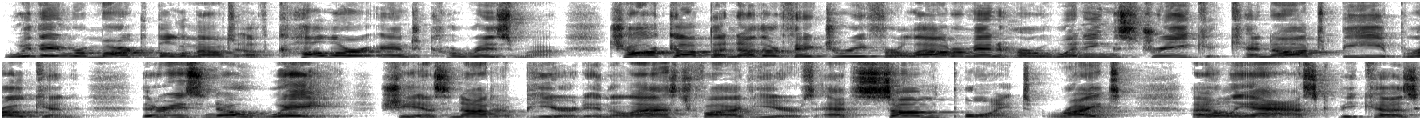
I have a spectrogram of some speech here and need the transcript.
with a remarkable amount of color and charisma. Chalk up another victory for Louderman. Her winning streak cannot be broken. There is no way she has not appeared in the last five years at some point, right? I only ask because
